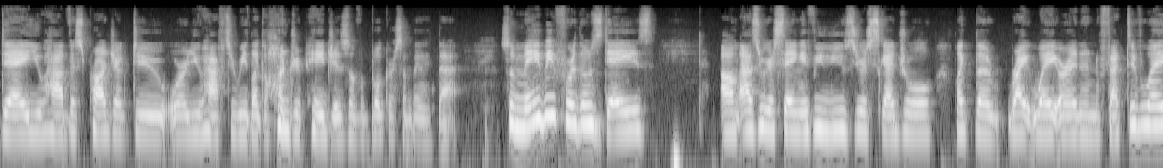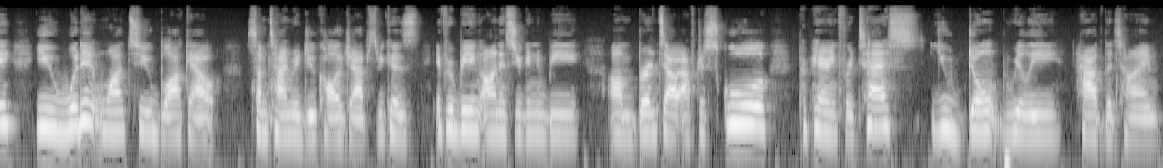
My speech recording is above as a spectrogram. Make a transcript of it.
day, you have this project due, or you have to read like a hundred pages of a book or something like that. So maybe for those days, um, as we were saying, if you use your schedule like the right way or in an effective way, you wouldn't want to block out some time to do college apps because if you're being honest, you're going to be um, burnt out after school, preparing for tests. You don't really have the time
